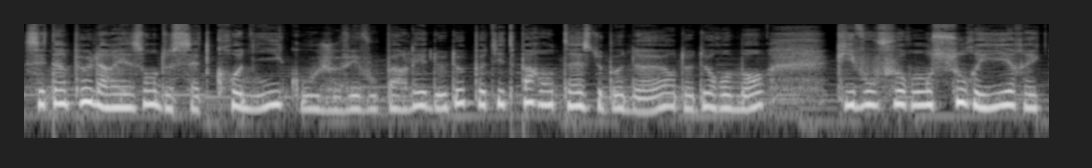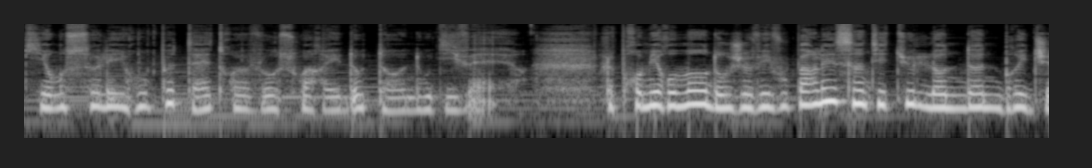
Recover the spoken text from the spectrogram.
C'est un peu la raison de cette chronique où je vais vous parler de deux petites parenthèses de bonheur, de deux romans qui vous feront sourire et qui ensoleilleront peut-être vos soirées d'automne ou d'hiver. Le premier roman dont je vais vous parler s'intitule London Bridge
